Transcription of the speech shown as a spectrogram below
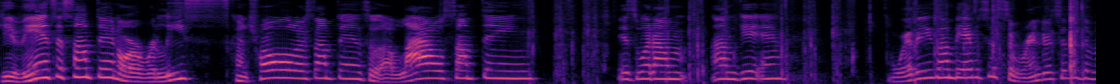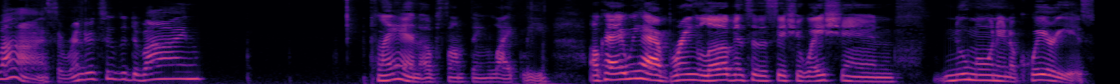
give in to something or release control or something to allow something is what I'm I'm getting. Whether you're to be able to surrender to the divine, surrender to the divine plan of something likely Okay, we have bring love into the situation, new moon in Aquarius.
